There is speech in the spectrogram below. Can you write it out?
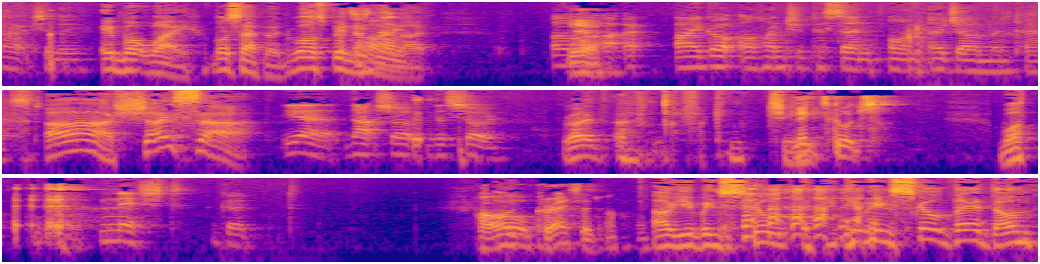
actually. In what way? What's happened? What's been What's the his name? highlight? Oh, Yeah. I, I got 100% on a German test. Ah, Scheisse. Yeah, that show, this show. Right, oh, fucking cheat. Nicked good. What? Nicht. Good. Oh, corrected. Oh, you've been schooled. you've been schooled there, Dom.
